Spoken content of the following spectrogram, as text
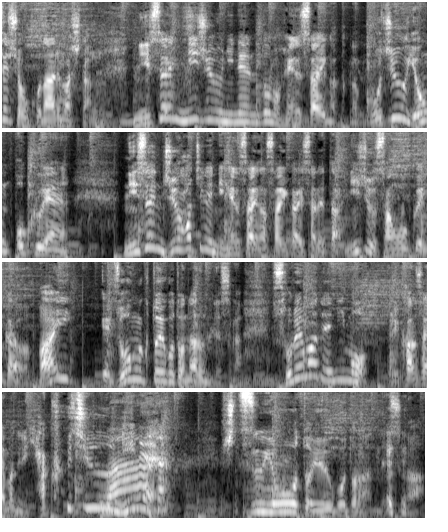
折衝を行われました、2022年度の返済額が54億円。2018年に返済が再開された。23億円からは倍増額ということになるんですがそれまでにも完済までに112年必要ということなんですが。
